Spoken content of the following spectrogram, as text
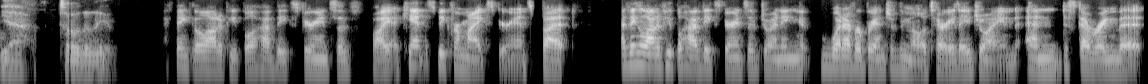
Yeah, totally. I think a lot of people have the experience of, well, I can't speak from my experience, but I think a lot of people have the experience of joining whatever branch of the military they join and discovering that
